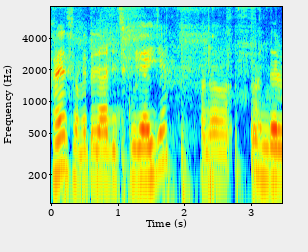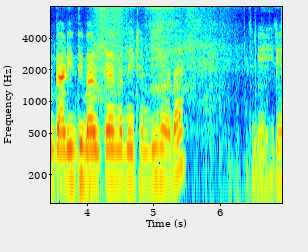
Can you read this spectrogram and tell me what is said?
ફ્રેન્ડ્સ અમે તો આજે સ્કૂલે આવી ગયા. અને અંદર ગાડીથી બહાર ઉતરાય મત નહીં ઠંડી છે વધારે બેસી રહે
